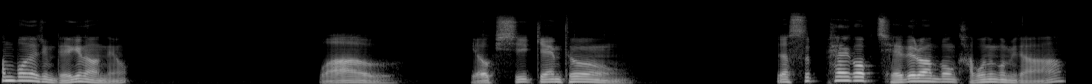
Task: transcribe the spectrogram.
한 번에 지금 네 개 나왔네요. 와우. 역시 겜통. 자, 스펙업 제대로 한번 가보는 겁니다.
